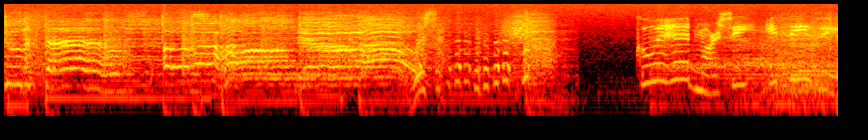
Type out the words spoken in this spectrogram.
to the sounds of a whole new world. Listen. Go ahead, Marcy. It's easy.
